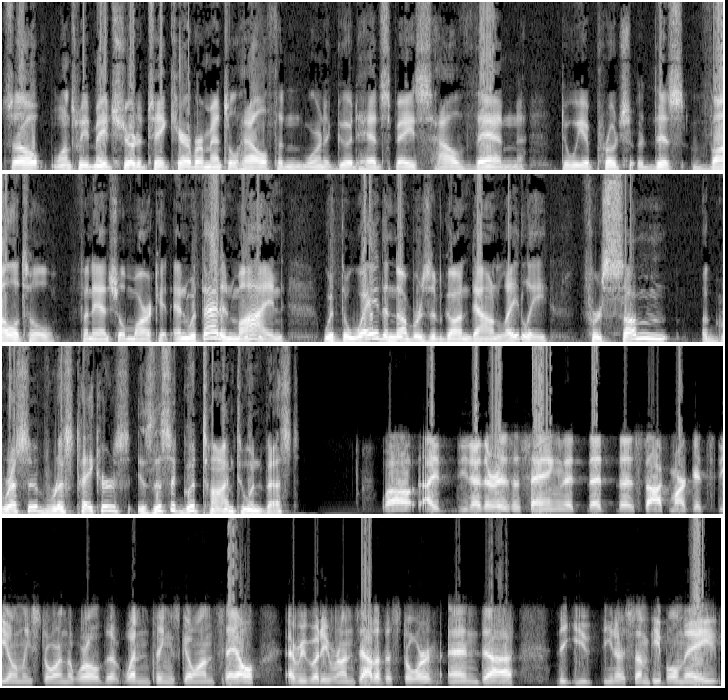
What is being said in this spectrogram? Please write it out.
So, once we've made sure to take care of our mental health and we're in a good headspace, how then do we approach this volatile financial market? And with that in mind, with the way the numbers have gone down lately, for some aggressive risk takers, is this a good time to invest? Well, I you know there is a saying that that the stock market's the only store in the world that when things go on sale, everybody runs out of the store, and uh, that you you know some people may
